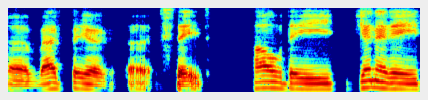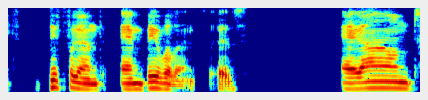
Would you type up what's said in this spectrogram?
uh, welfare uh, state, how they generate different ambivalences around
